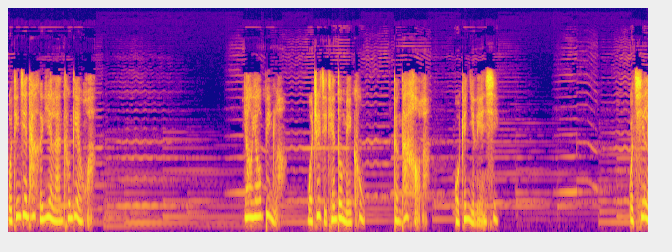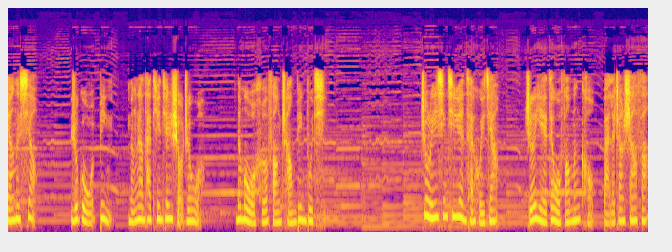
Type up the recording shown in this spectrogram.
我听见他和叶兰通电话，幺幺病了，我这几天都没空，等他好了，我跟你联系。我凄凉的笑，如果我病能让他天天守着我，那么我何妨长病不起？住了一星期院才回家，哲也在我房门口摆了张沙发。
